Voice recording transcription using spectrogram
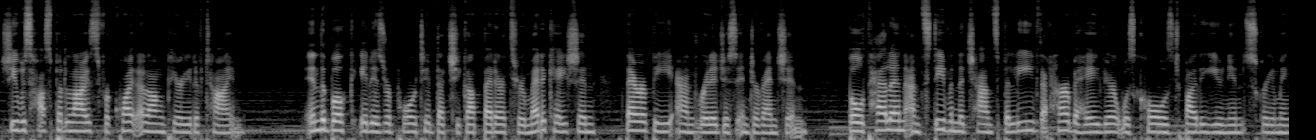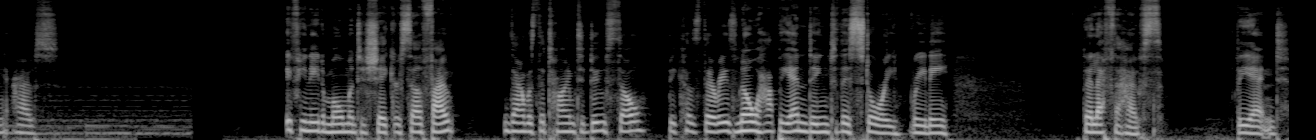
She was hospitalised for quite a long period of time. In the book, it is reported that she got better through medication, therapy, and religious intervention. Both Helen and Stephen LaChance believe that her behaviour was caused by the Union Screaming House. If you need a moment to shake yourself out, now is the time to do so, because there is no happy ending to this story, really. They left the house. The end.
